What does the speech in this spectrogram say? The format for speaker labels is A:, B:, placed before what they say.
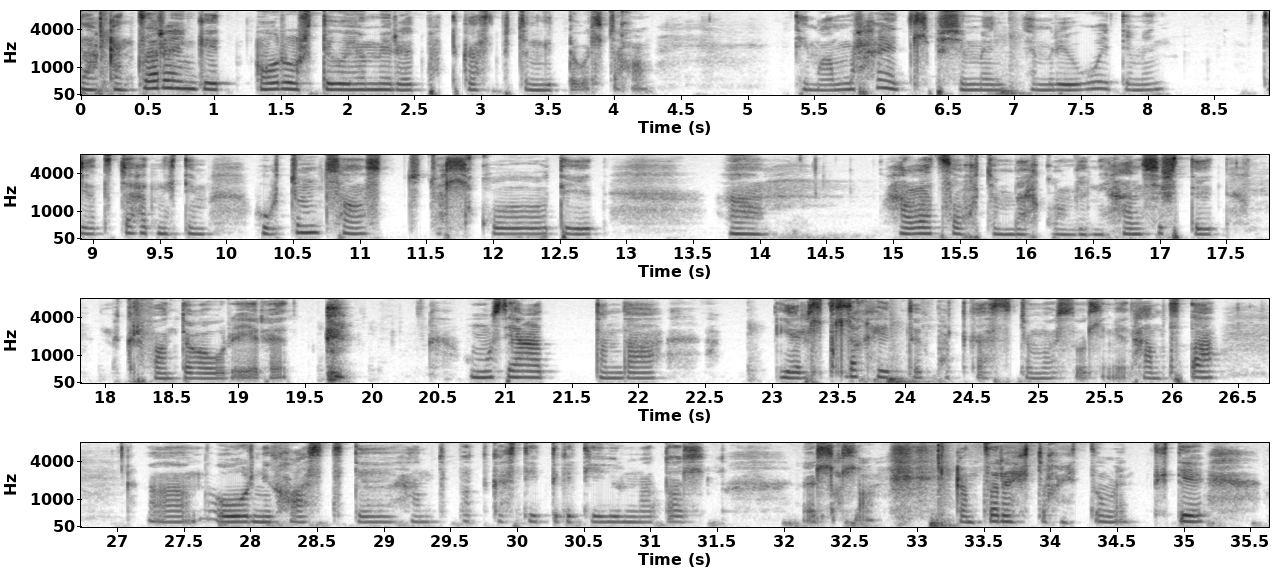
A: За ганцаараа ингээд өөр өөртөө юм яриад подкаст бичнэ гэдэг бол жоохон тийм амархан ажил биш юм байна. Амар эвгүй юм байна. Тэгээд ядж хахад нэг тийм хөгжимд сонсч болохгүй. Тэгээд аа хараад суух юм байхгүй ингээд нэг хан ширтээд микрофонтойгоо өөрөө яриад хүмүүс ягаад дандаа ярилцлага хийдэг подкаст ч юм уу эсвэл ингээд хамтдаа өөр нэг хосттэй хамт подкаст хийдэг гэдгийг ер нь одоо л ойлголоо. Ганцаараа их жоохон хэцүү байна. Гэхдээ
